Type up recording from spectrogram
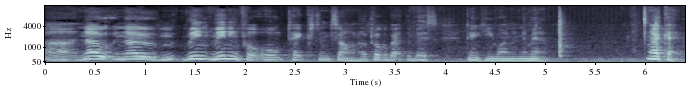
uh, no, no meaningful alt text and so on. I'll talk about the Best Denki one in a minute. Okay,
